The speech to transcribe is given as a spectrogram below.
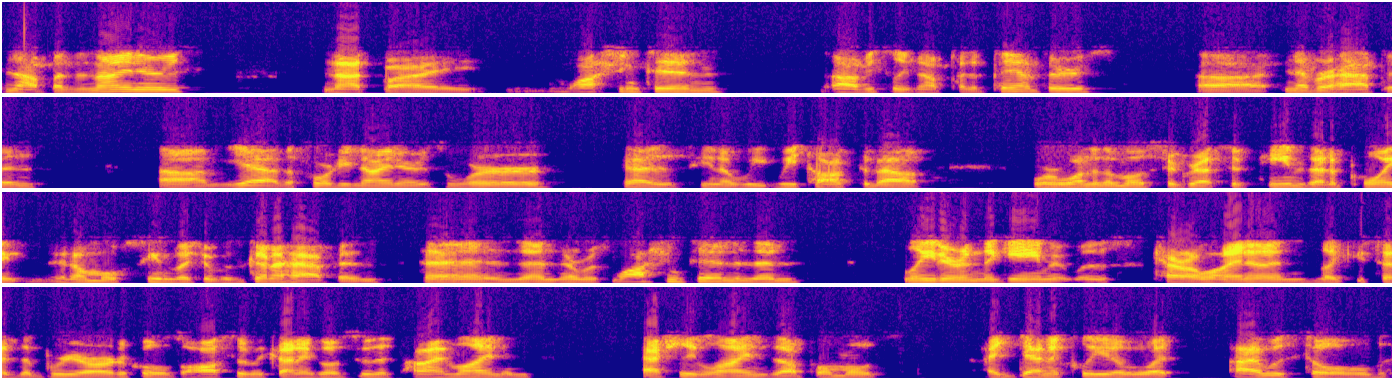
Not by the Niners, not by Washington, obviously not by the Panthers. Uh, never happened. Um, yeah, the 49ers were, as you know, we, we talked about, were one of the most aggressive teams at a point. It almost seemed like it was going to happen. And then there was Washington, and then later in the game it was Carolina. And like you said, the Breer article is awesome. It kind of goes through the timeline and actually lines up almost identically to what I was told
